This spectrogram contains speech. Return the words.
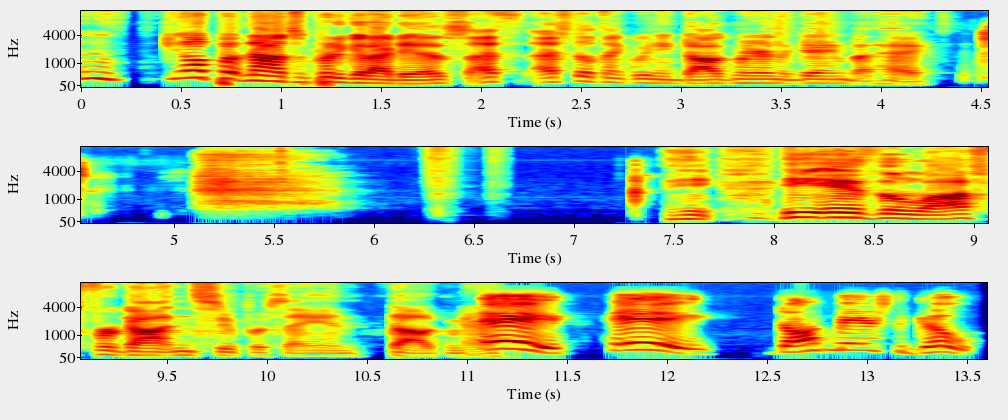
Mm, y'all putting out some pretty good ideas. I I still think we need Dogmare in the game, but hey. He he is the lost forgotten Super Saiyan Dogmare. Hey, hey, Dogmare's the goat.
